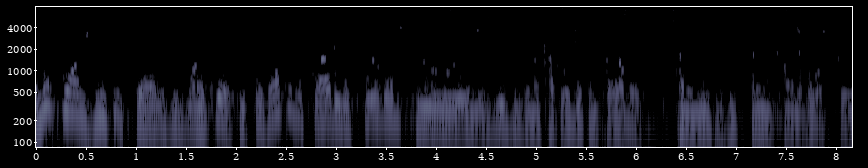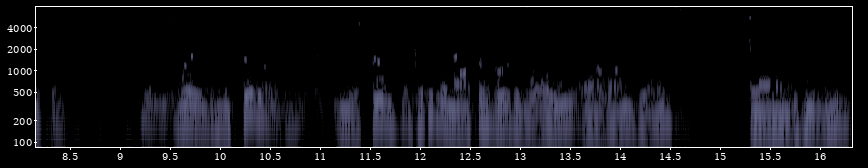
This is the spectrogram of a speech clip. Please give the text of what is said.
And this one, Jesus says, is like this. He says, after describing the servants who, and he uses in a couple of different parables, kind of uses the same kind of illustration, where the servant, the servant, a particular master goes away on a long journey, and he leaves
